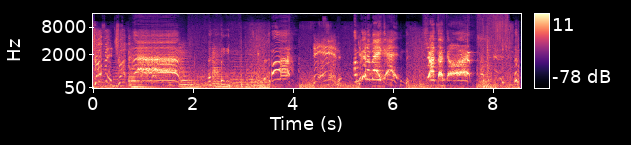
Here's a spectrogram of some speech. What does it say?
Drop it! Drop it! Ah! Ah! Get in! I'm gonna make it! Shut the door!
